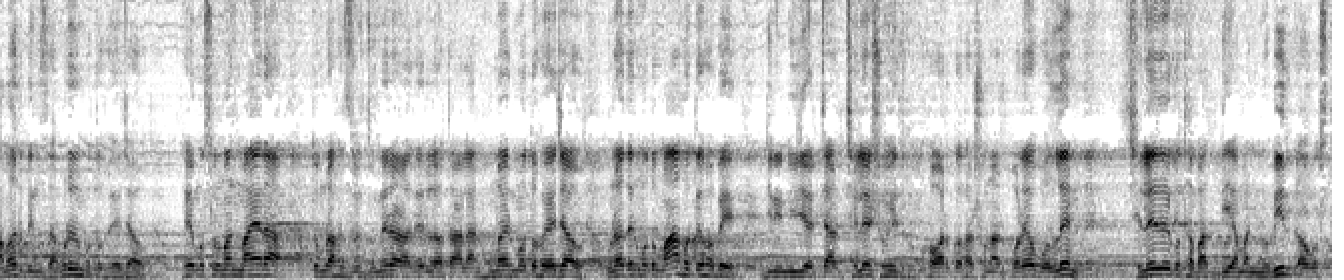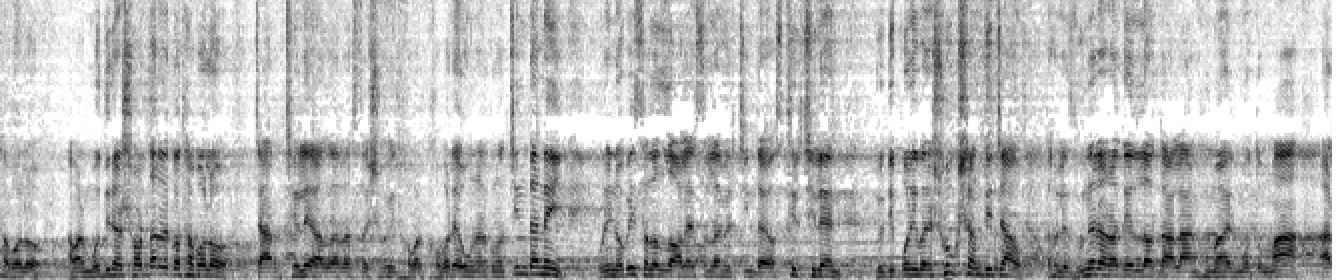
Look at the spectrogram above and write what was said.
আমার বিন জামুরের মতো হয়ে যাও। হে মুসলমান মায়েরা, তোমরা হজরত জুনেরা রাদিল্লাহ তালান হুমায়ের মতো হয়ে যাও। উনাদের মতো মা হতে হবে, যিনি নিজের চার ছেলে শহীদ হওয়ার কথা শোনার পরেও বললেন, ছেলেদের কথা বাদ দিয়ে আমার নবীর অবস্থা বলো, আমার মদিনার সর্দারের কথা বলো। চার ছেলে আল্লাহর রাস্তায় শহীদ হওয়ার খবরে ওনার কোনো চিন্তা নেই। উনি নবী সাল্লাহ আলাইসাল্লামের চিন্তায় অস্থির ছিলেন। যদি পরিবারে সুখ শান্তি চাও, তাহলে জুনেরা রাদিল্লাহ তালান হুমায়ের মতো মা আর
